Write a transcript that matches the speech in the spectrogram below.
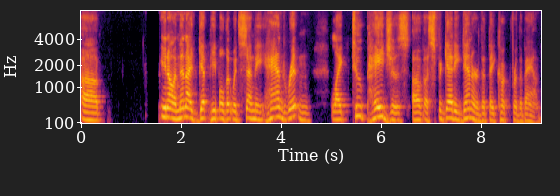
Uh, you know, and then I'd get people that would send me handwritten, like two pages of a spaghetti dinner that they cooked for the band.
